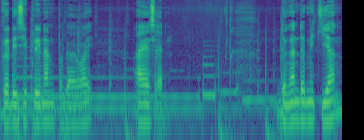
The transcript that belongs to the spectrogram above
kedisiplinan pegawai ASN. Dengan demikian,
